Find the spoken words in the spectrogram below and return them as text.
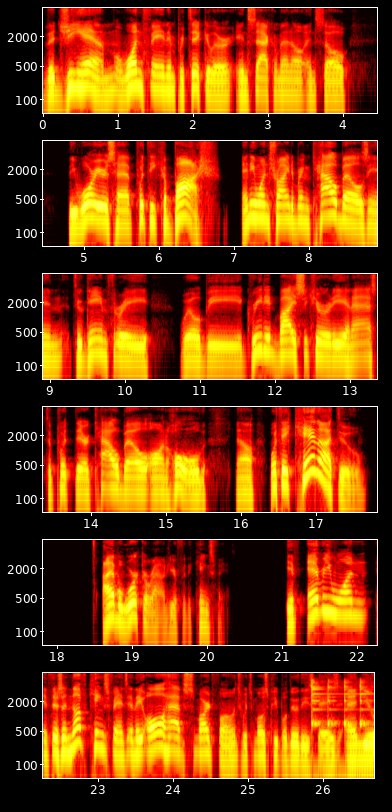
the GM, one fan in particular in Sacramento. And so the Warriors have put the kibosh. Anyone trying to bring cowbells in to game three will be greeted by security and asked to put their cowbell on hold. Now, what they cannot do, I have a workaround here for the Kings fans. If everyone, if there's enough Kings fans and they all have smartphones, which most people do these days, and you,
